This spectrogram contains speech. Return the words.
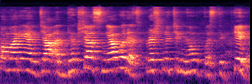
पवार यांच्या अध्यक्ष असण्यावरच प्रश्नचिन्ह उपस्थित केलं.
